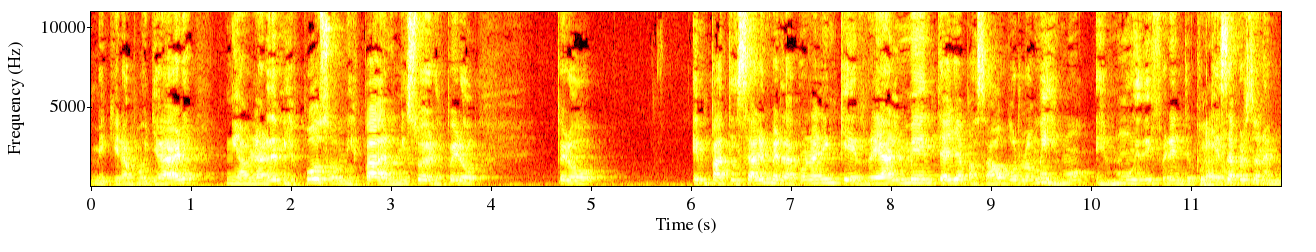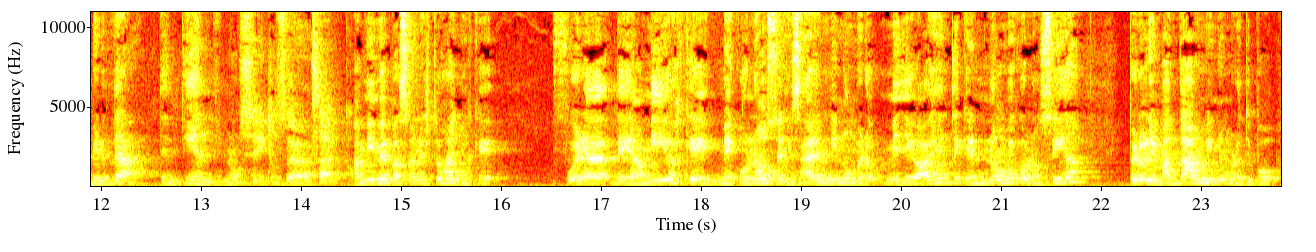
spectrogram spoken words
me quiere apoyar, ni hablar de mi esposo, mis padres, mis suegros, pero, pero empatizar en verdad con alguien que realmente haya pasado por lo mismo es muy diferente, porque esa persona en verdad te entiende, ¿no? Sí, o sea, exacto. a mí me pasó en estos años que fuera de amigas que me conocen y saben mi número, me llegaba gente que no me conocía pero le mandaban mi número, tipo,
